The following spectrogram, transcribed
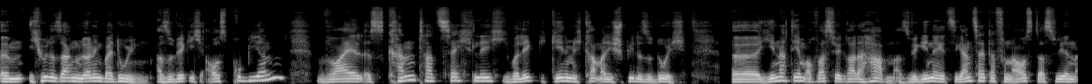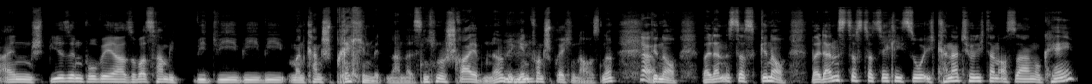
ähm, ich würde sagen Learning by Doing, also wirklich ausprobieren, weil es kann tatsächlich, ich überlege, ich gehe nämlich gerade mal die Spiele so durch äh, je nachdem auch, was wir gerade haben. Also wir gehen ja jetzt die ganze Zeit davon aus, dass wir in einem Spiel sind, wo wir ja sowas haben wie, wie, wie, wie, wie man kann sprechen miteinander. ist nicht nur schreiben, ne? Wir mhm. gehen von Sprechen aus, ne? Ja. Genau. Weil dann ist das, genau, weil dann ist das tatsächlich so, ich kann natürlich dann auch sagen, okay,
